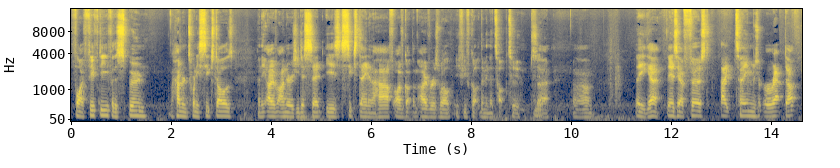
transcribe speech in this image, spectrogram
five fifty for the spoon, $126. And the over under, as you just said, is 16 and a half. I've got them over as well if you've got them in the top two. So um, there you go. There's our first eight teams wrapped up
